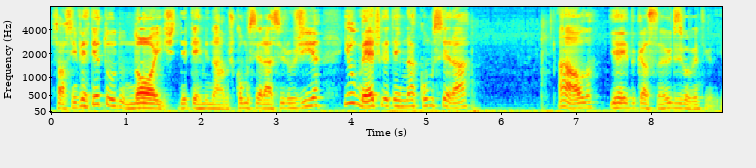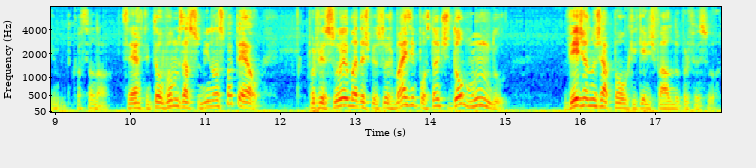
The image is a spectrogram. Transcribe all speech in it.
Só se inverter tudo. Nós determinarmos como será a cirurgia e o médico determinar como será a aula e a educação e o desenvolvimento educacional, certo? Então vamos assumir nosso papel. O professor é uma das pessoas mais importantes do mundo. Veja no Japão o que, que eles falam do professor.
